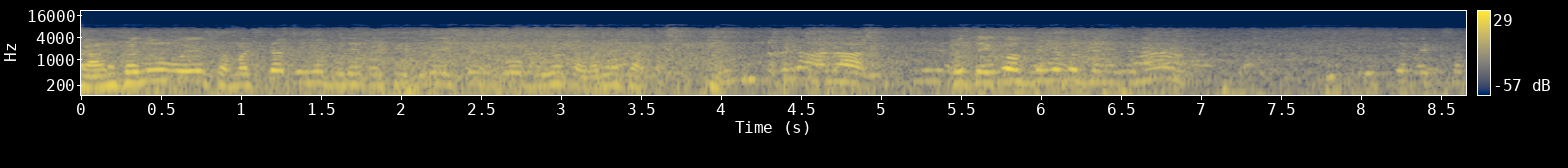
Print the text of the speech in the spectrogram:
शांतनु, वो ये समझता तुम्हें पूरे पैसे दिए इससे वो पूरा करना चाहता तो देखो अपने लिए तो चलेगा ना। उसके पैसे सब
